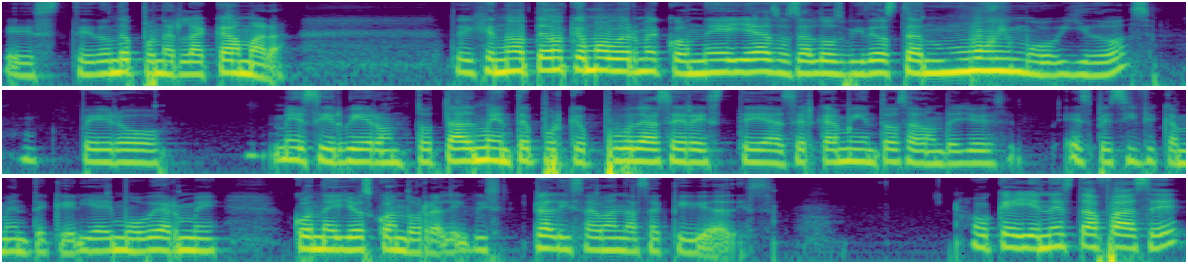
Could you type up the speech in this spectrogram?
este, donde poner la cámara. Entonces dije, no, tengo que moverme con ellas, o sea, los videos están muy movidos, pero me sirvieron totalmente porque pude hacer este acercamientos a donde yo específicamente quería y moverme con ellos cuando realizaban las actividades. Ok, en esta fase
